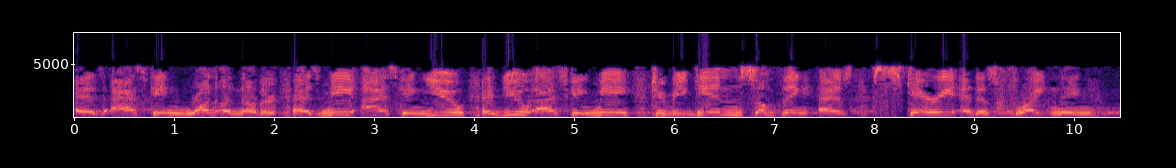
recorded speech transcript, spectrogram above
as asking one another, as me asking you and you asking me to begin something as scary and as frightening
